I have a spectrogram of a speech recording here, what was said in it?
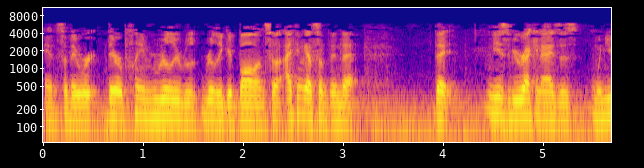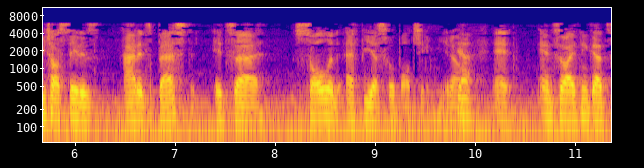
and so they were they were playing really really, good ball. And so I think that's something that that needs to be recognized is when Utah State is at its best, it's a solid FBS football team. You know, Yeah. and, and so I think that's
